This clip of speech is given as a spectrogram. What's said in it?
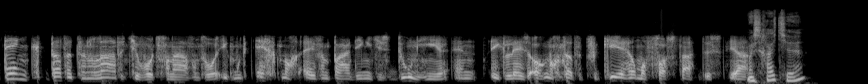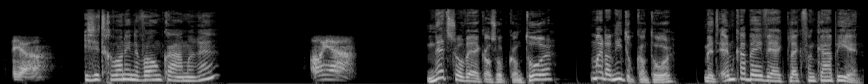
denk dat het een latertje wordt vanavond, hoor. Ik moet echt nog even een paar dingetjes doen hier. En ik lees ook nog dat het verkeer helemaal vast staat, dus ja. Maar schatje? Ja? Je zit gewoon in de woonkamer, hè? Oh ja. Net zo werk als op kantoor, maar dan niet op kantoor. Met MKB Werkplek van KPN.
